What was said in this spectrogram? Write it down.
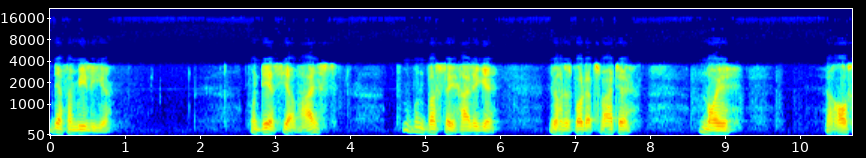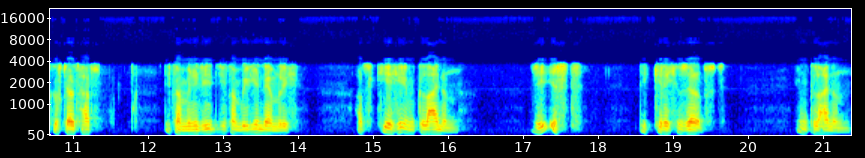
der Familie, von der es hier heißt, und was der heilige Johannes Paul II. Neu herausgestellt hat, die Familie, die Familie nämlich als Kirche im Kleinen. Sie ist die Kirche selbst im Kleinen,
